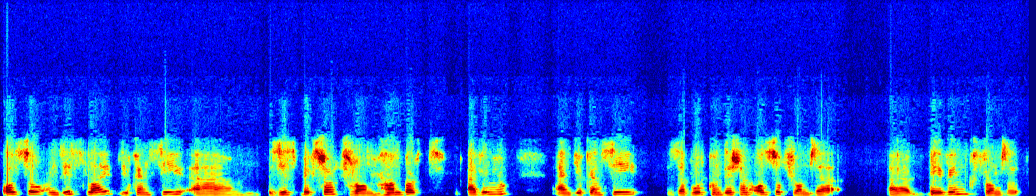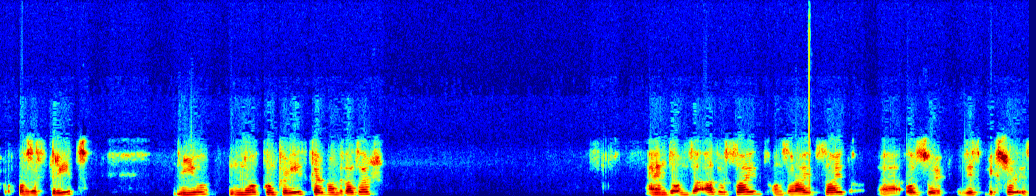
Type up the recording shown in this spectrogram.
Also on this slide, you can see um, this picture from Humbert Avenue, and you can see the poor condition also from the uh, paving of the street. New no concrete curb and gutter. And on the other side, on the right side, uh, also this picture is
